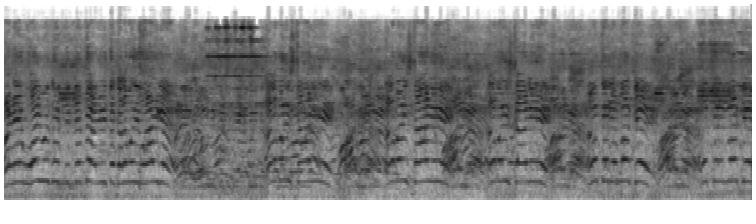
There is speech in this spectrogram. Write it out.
பழைய ஓய்வூதிய திட்டத்தை அறிவித்த தளபதி வாழ்க தளபதி ஸ்டாலின். தளபதி ஸ்டாலின். தளபதி ஸ்டாலின். அமைச்சர் எம்ஆர்கே. அமைச்சர் எம்ஆர்கே.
